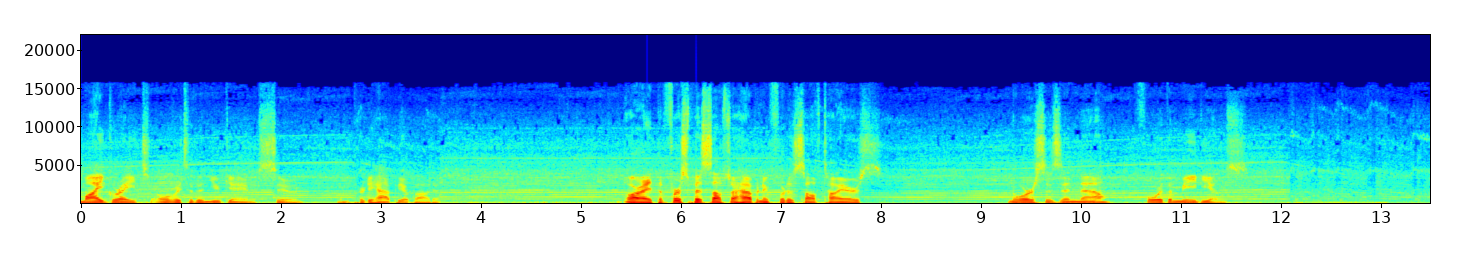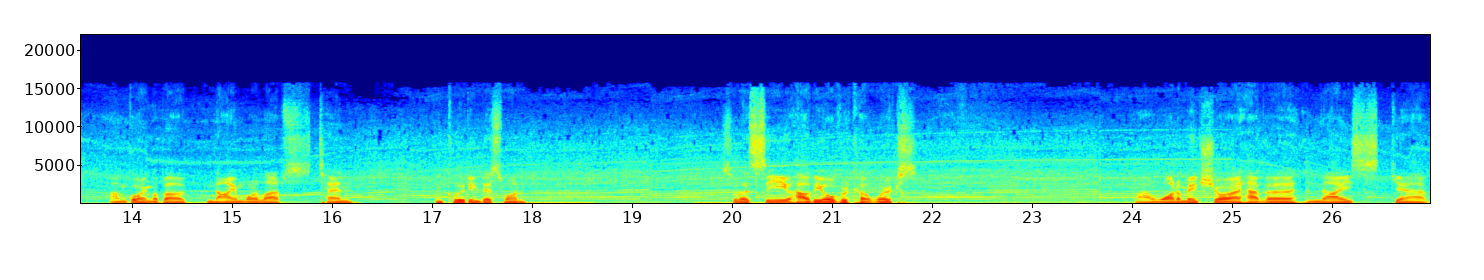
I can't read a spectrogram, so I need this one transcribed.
migrate over to the new game soon. I'm pretty happy about it. Alright, the first pit stops are happening for the soft tires. Norris is in now for the mediums. I'm going about 9 more laps, 10, including this one. So let's see how the overcut works. I want to make sure I have a nice gap.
